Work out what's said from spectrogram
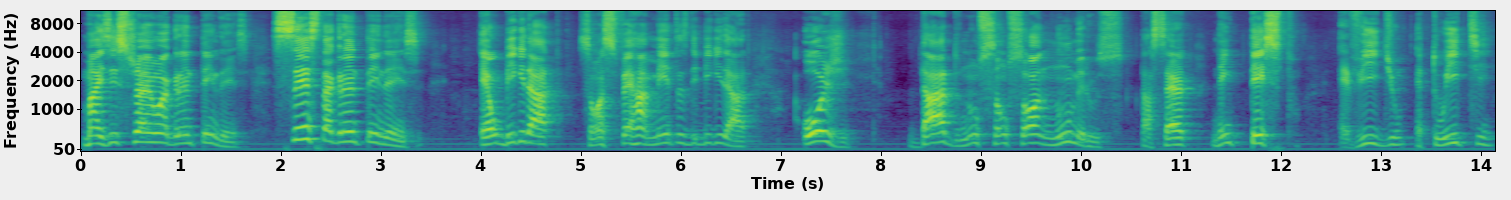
Mas isso já é uma grande tendência. Sexta grande tendência é o Big Data, são as ferramentas de Big Data. Hoje, dado não são só números, tá certo? Nem texto, é vídeo, é tweet.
